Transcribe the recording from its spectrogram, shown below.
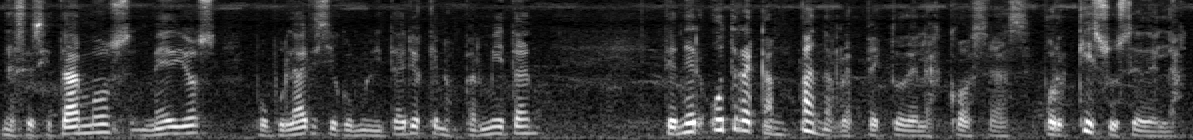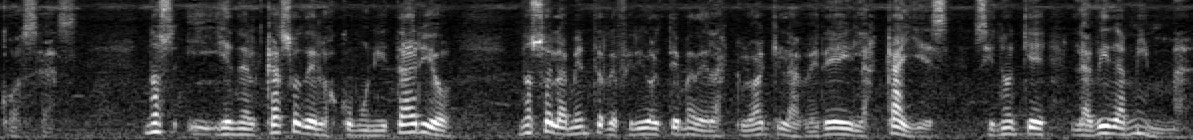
Necesitamos medios populares y comunitarios que nos permitan tener otra campana respecto de las cosas, por qué suceden las cosas. y, en el caso de los comunitarios, no solamente referido al tema de las cloacas, las veredas y las calles, sino que la vida misma,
